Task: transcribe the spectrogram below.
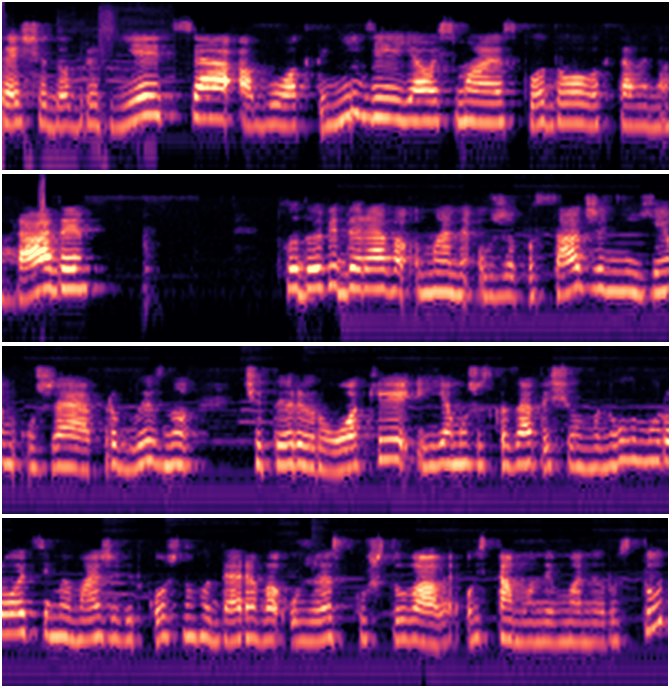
те, що добре в'ється, або актинідії я ось маю з плодових та виногради. Плодові дерева у мене вже посаджені, їм вже приблизно 4 роки, і я можу сказати, що в минулому році ми майже від кожного дерева вже скуштували. Ось там вони в мене ростуть,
